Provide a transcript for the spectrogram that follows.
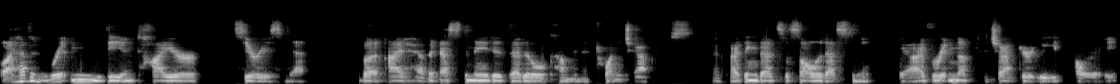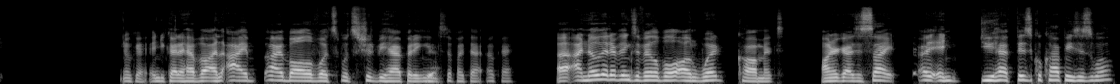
well, I haven't written the entire series yet, but I have estimated that it'll come in at 20 chapters. Okay. I think that's a solid estimate. Yeah, I've written up to chapter eight already. Okay, and you kind of have an eye eyeball of what's what should be happening yeah. and stuff like that. Okay, uh, I know that everything's available on web comics on your guys' site, uh, and do you have physical copies as well?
